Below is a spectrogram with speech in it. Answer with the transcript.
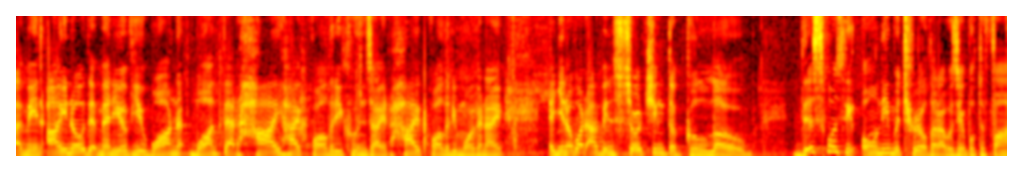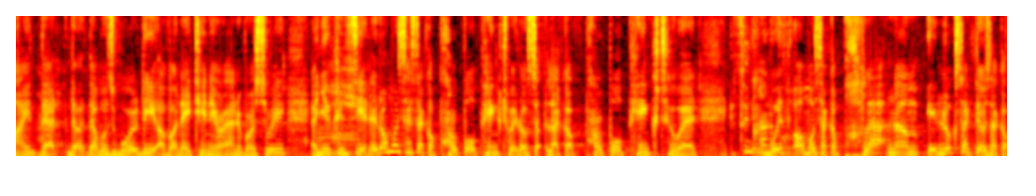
I mean, I know that many of you want want that high, high quality kunzite, high quality morganite. And you know what? I've been searching the globe. This was the only material that I was able to find that, that, that was worthy of an 18 year anniversary. And you can see it. It almost has like a purple pink to it, like a purple pink to it. It's incredible. With almost like a platinum. It looks like there's like a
